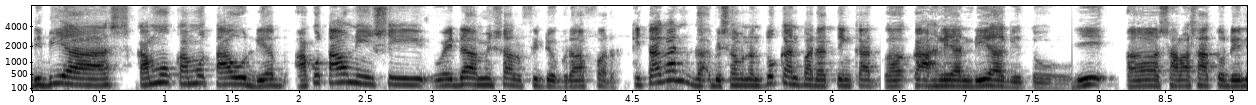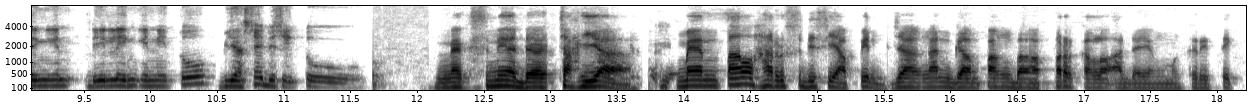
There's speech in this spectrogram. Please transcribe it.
jadi bias kamu kamu tahu dia aku tahu nih si Weda misal videografer kita kan nggak bisa menentukan pada tingkat ke- keahlian dia gitu jadi eh, salah satu di LinkedIn di LinkedIn itu biasnya di situ Next ini ada Cahya. Mental harus disiapin. Jangan gampang baper kalau ada yang mengkritik.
